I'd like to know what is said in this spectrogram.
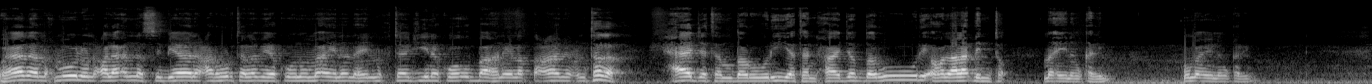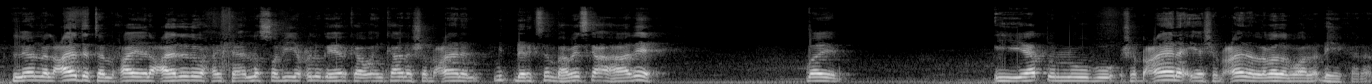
Wahada maxmuulu calaa ana sibyaana carruurta lam yakunuu ma aynan ahayn muxtaajiina kuwa u baahan ila acaami cuntada xaajatan daruuriyatan xaajo daruuri oo lala dhinto. Ma aynan qabin uma aynan qabin lianna alcaadata maxaa yeele caadada waxay tahay ana asabiya cunuga yarkaa wain kaana shabcaanan mid dherigsanba habayska ahaadee. Ayb yatlubu shabcaana iyo shabcaanan labadaba waa la dhihi karaa.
